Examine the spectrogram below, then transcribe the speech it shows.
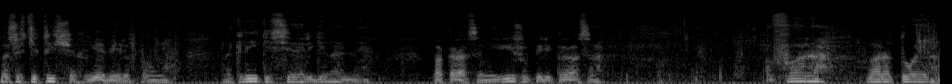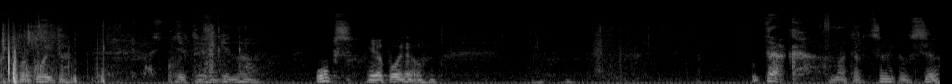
на 6 тысячах я верю вполне. Наклейки все оригинальные. Покраса не вижу, перекраса. Фара, фара Тоя какой-то. Какой-то оригинал. Упс, я понял. Так, мотоцикл, все.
